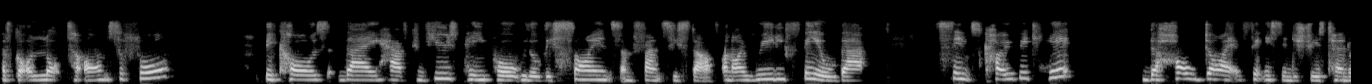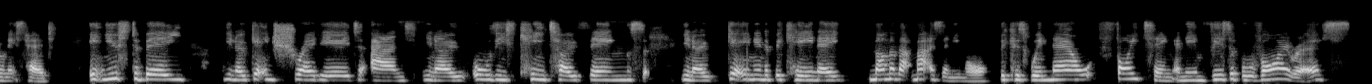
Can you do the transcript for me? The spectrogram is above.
have got a lot to answer for because they have confused people with all this science and fancy stuff. And I really feel that since COVID hit, the whole diet and fitness industry has turned on its head. It used to be, you know, getting shredded and, you know, all these keto things, you know, getting in a bikini. None of that matters anymore because we're now fighting an invisible virus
